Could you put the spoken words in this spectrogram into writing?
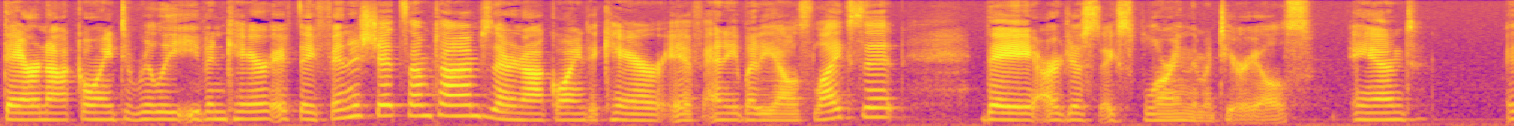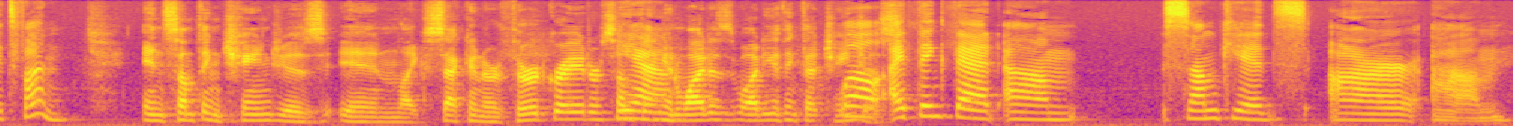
they're not going to really even care if they finish it sometimes. They're not going to care if anybody else likes it. They are just exploring the materials. And it's fun. And something changes in like second or third grade or something. Yeah. And why does why do you think that changes? Well, I think that um, some kids are, um,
